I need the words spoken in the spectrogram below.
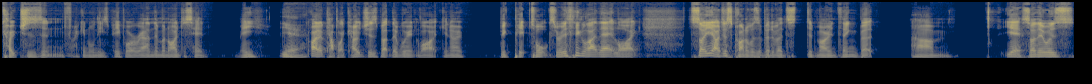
coaches and fucking all these people around them, and I just had me. Yeah. I had a couple of coaches, but they weren't like, you know, big pep talks or anything like that. Like, so yeah, I just kind of was a bit of a just did my own thing, but um, yeah. So there was,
